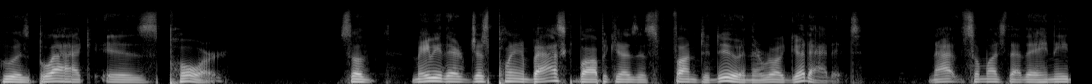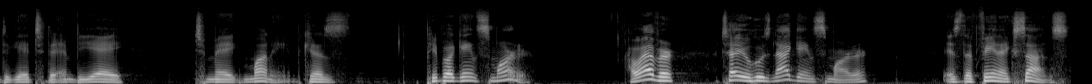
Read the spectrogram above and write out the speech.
who is black is poor. So maybe they're just playing basketball because it's fun to do and they're really good at it. Not so much that they need to get to the NBA to make money because people are getting smarter. However, I tell you who's not getting smarter is the Phoenix Suns.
